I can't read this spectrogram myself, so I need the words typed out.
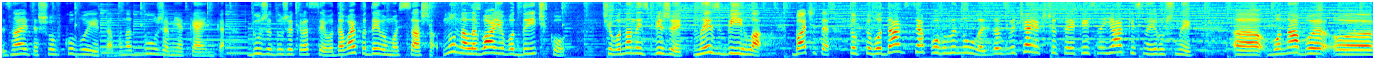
знаєте, шовковита. Вона дуже м'якенька, дуже дуже красиво. Давай подивимось, Саша. Ну, наливаю водичку, чи вона не збіжить. Не збігла. Бачите, тобто вода вся поглинулась. Зазвичай, якщо це якийсь неякісний рушник, вона б, е,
